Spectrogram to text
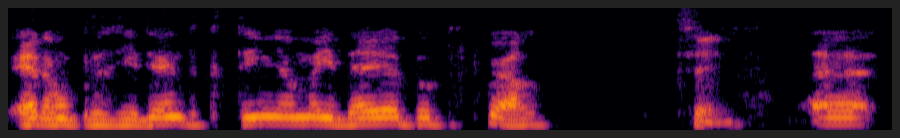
era um presidente que tinha uma ideia para Portugal. Sim. Uh,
